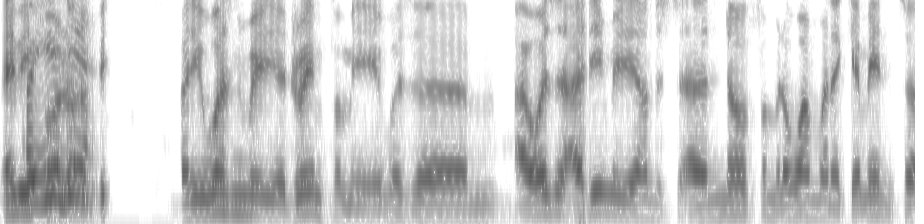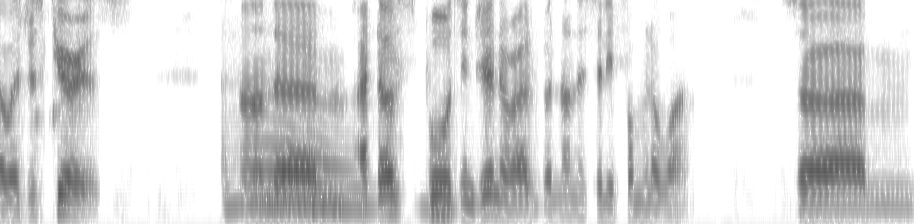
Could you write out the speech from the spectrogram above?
maybe for a lot of people, but it wasn't really a dream for me. It was um, I wasn't I didn't really understand uh, know Formula One when I came in, so I was just curious. Oh. And um, I love sport in general, but not necessarily Formula One. So um,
